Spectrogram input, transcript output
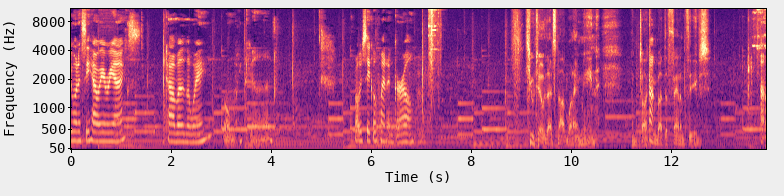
you want to see how he reacts? Taba's away? Oh my god. I'll probably say go find a girl. You know that's not what I mean. I'm talking about the Phantom Thieves. Oh.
